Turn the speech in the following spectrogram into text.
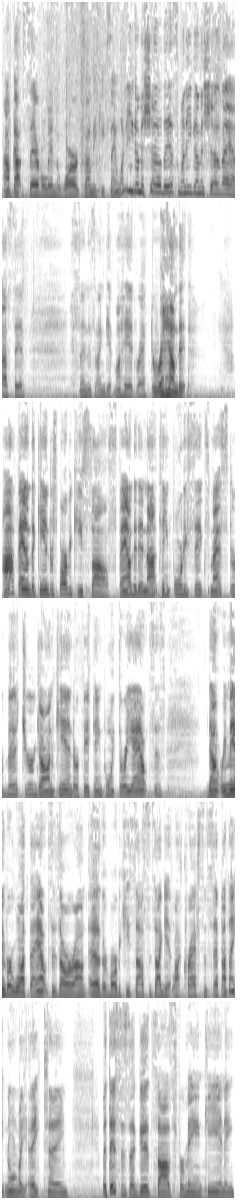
I've got several in the works. Omi keeps saying, when are you going to show this? When are you going to show that? I said, as soon as I can get my head wrapped around it. I found the Kinder's barbecue sauce, founded in 1946, Master Butcher, John Kinder, 15.3 ounces. Don't remember what the ounces are on other barbecue sauces I get like Krafts and stuff. I think normally 18. But this is a good size for me and Kenny.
